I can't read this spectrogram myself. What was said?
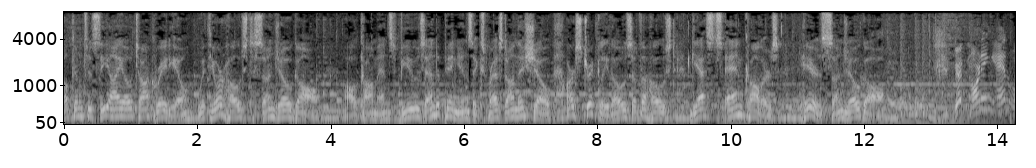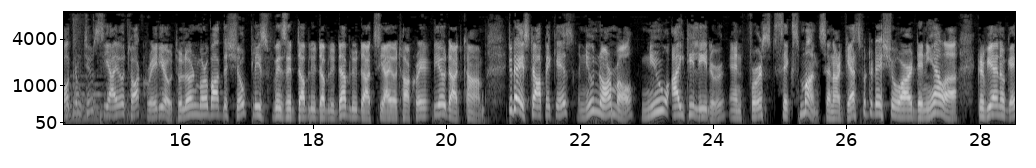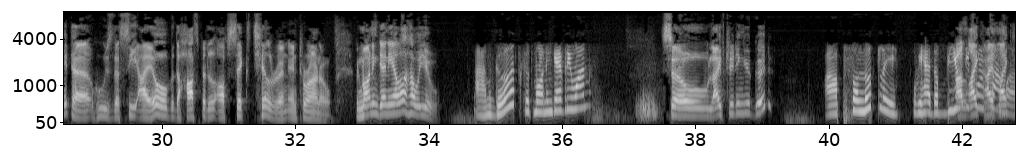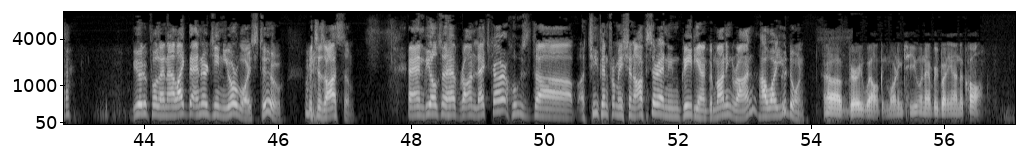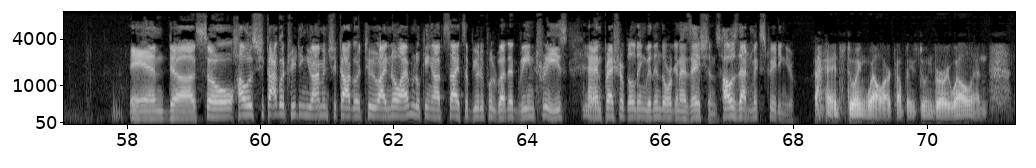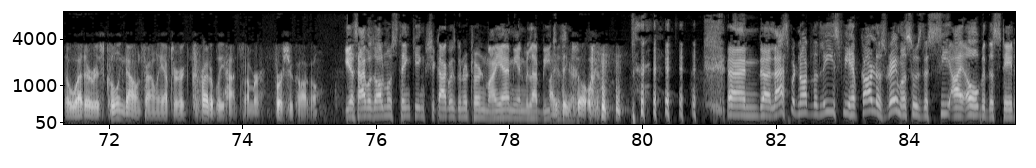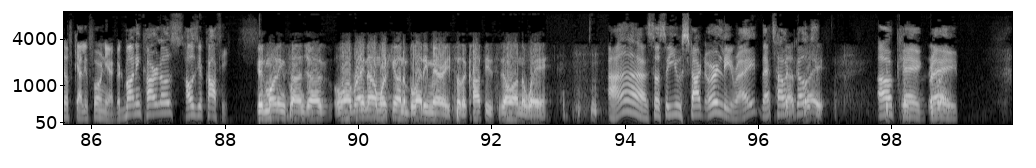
Welcome to CIO Talk Radio with your host, Sanjog Aul. All comments, views, and opinions expressed on this show are strictly those of the host, guests, and callers. Here's Sanjog Aul. Good morning and welcome to CIO Talk Radio. To learn more about the show, please visit www.ciotalkradio.com. Today's topic is new normal, new IT leader, and first six months. And our guests for today's show are Daniela Crivianu-Gaita, who's the CIO with the Hospital of Sick Children in Toronto. Good morning, Daniela. How are you? I'm good. Good morning, everyone. So, life treating you good? Absolutely. We had a beautiful I like, summer. I like, beautiful, and I like the energy in your voice too, which is awesome. And we also have Ron Lejcar, who's the uh, Chief Information Officer and Ingredion. Good morning, Ron. How are you doing? Uh, very well. Good morning to you and everybody on the call. And uh, so, how is Chicago treating you? I'm in Chicago too. I know I'm looking outside. It's a beautiful weather, green trees, and pressure building within the organizations. How is that mix treating you? It's doing well. Our company's doing very well, and the weather is cooling down finally after an incredibly hot summer for Chicago. Yes, I was almost thinking Chicago is going to turn Miami and we'll have beaches I think here. so. and uh, last but not the least, we have Carlos Ramos, who's the CIO with the state of California. Good morning, Carlos. How's your coffee? Good morning, Sanjog. Well, right now I'm working on a Bloody Mary, so the coffee's still on the way. ah, so so you start early, right? That's how That's it goes. right. Okay, it's right.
